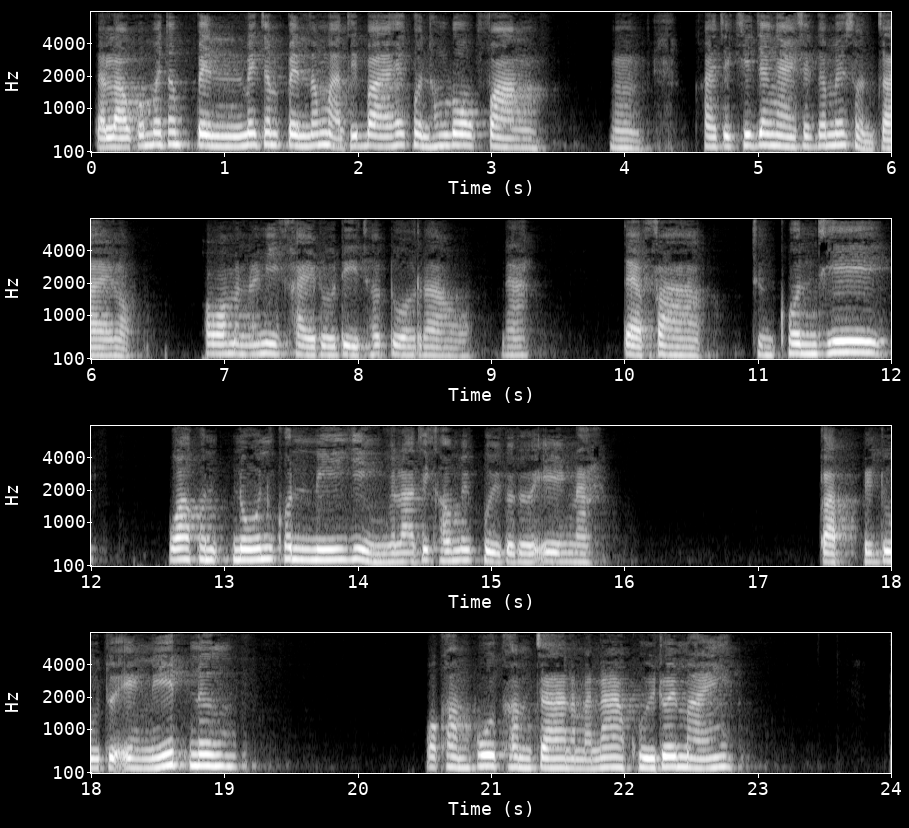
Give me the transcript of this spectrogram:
แต่เราก็ไม่ต้องเป็นไม่จำเป็นต้องมาอธิบายให้คนทั้งโลกฟัง อืม ใครจะคิดยังไงฉันก็ไม่สนใจหรอก เพราะว่ามันไม่มีใครรู้ดีเท่าตัวเรานะ แต่ฝากถึงคนที่ว่าคนนู้นคนนี้หญิงเวลาที่เขาไม่คุยกับตัวเองนะ กลับไปดูตัวเองนิดนึง ว่าคำพูดคำจานะมันน่าคุยด้วยไหม ไป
